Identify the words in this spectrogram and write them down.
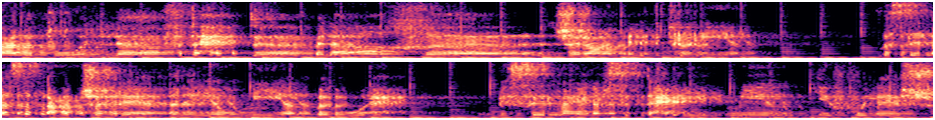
على طول آه، فتحت آه، بلاغ جرائم إلكترونية. بس للأسف قعدت شهرين أنا يوميا بروح بيصير معي نفس التحقيق. مين وكيف وليش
